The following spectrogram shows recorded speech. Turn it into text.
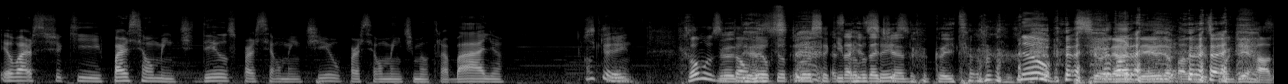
Eu acho que parcialmente Deus, parcialmente eu, parcialmente meu trabalho. Ok. Vamos Meu então Deus. ver o que eu trouxe aqui para vocês. do Cleiton. Não. Se olhar agora... dele já fala, responde errado.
